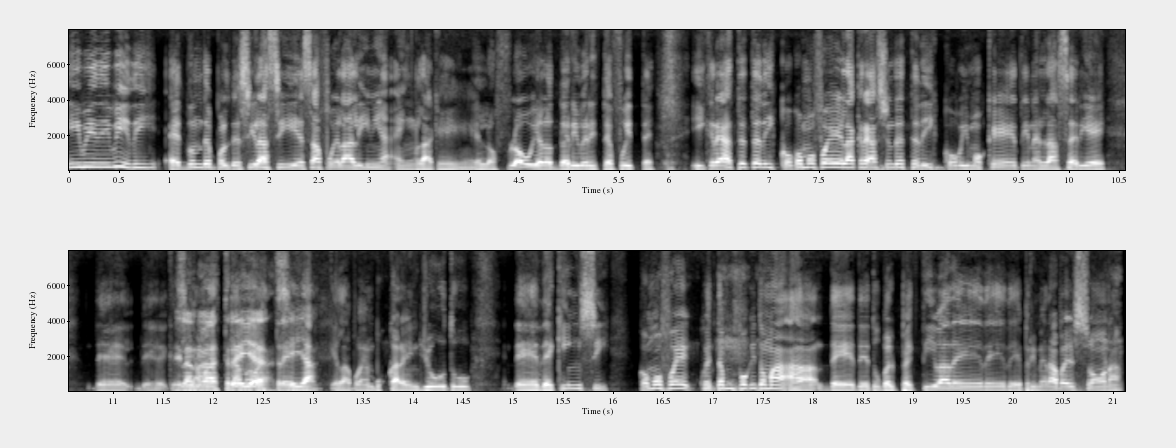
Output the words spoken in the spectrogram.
y Bidi es donde, por decirlo así, esa fue la línea en la que en los flow y en los deliveries te fuiste. Y creaste este disco. ¿Cómo fue la creación de este disco? Vimos que tienes la serie de, de- que Sí, se La llama Nueva Estrella, La Nueva Estrella, que la pueden buscar en YouTube, de, de Kinsey. ¿Cómo fue? Cuéntame un poquito más ah, de, tu perspectiva de, primera persona.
